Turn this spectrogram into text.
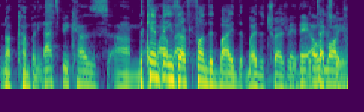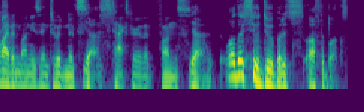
not companies. That's because um, the campaigns are funded by the by the treasury, They, they the outlawed private monies into it, and it's, Yes. it's taxpayer that funds. Yeah, well, they still do, but it's off the books.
